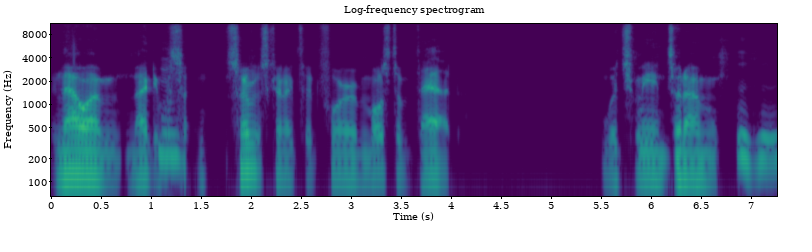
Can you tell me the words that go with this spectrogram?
And now I'm ninety percent service connected for most of that. Which means that I'm Mm-hmm.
